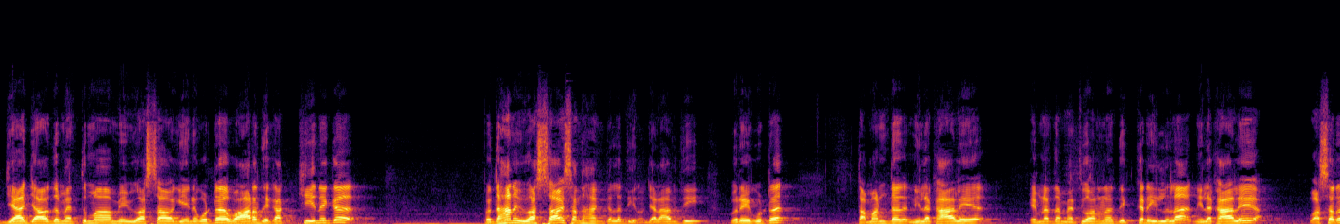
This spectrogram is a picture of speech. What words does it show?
ජයා ජවද මැතිතුමා මේ විවස්සාව ගේනකොට වාර දෙකක් කියන එක ප්‍රධාන විවස්සාවේ සඳහන් කරලා තියෙනවා. ජනාධිපතිවරයෙකුට Tamanට නිල කාලය එහෙම නැත්නම් මැතිවරණ දෙකකට ඉල්ලලා නිල කාලයේ වසර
